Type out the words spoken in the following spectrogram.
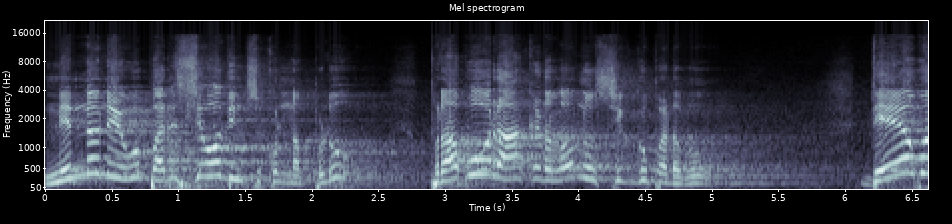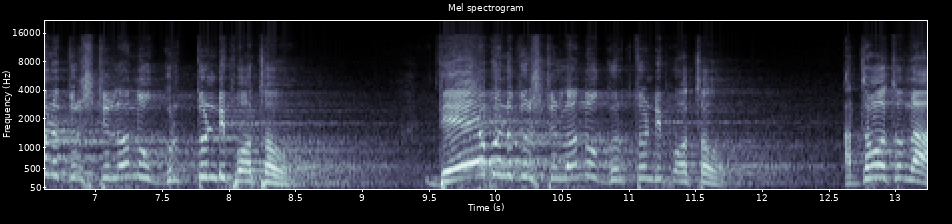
నిన్ను నీవు పరిశోధించుకున్నప్పుడు ప్రభు రాకడలో నువ్వు సిగ్గుపడవు. దేవుని దృష్టిలో నువ్వు గుర్తుండిపోతావు. దేవుని దృష్టిలో నువ్వు గుర్తుండిపోతావు. అర్థమవుతుందా?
